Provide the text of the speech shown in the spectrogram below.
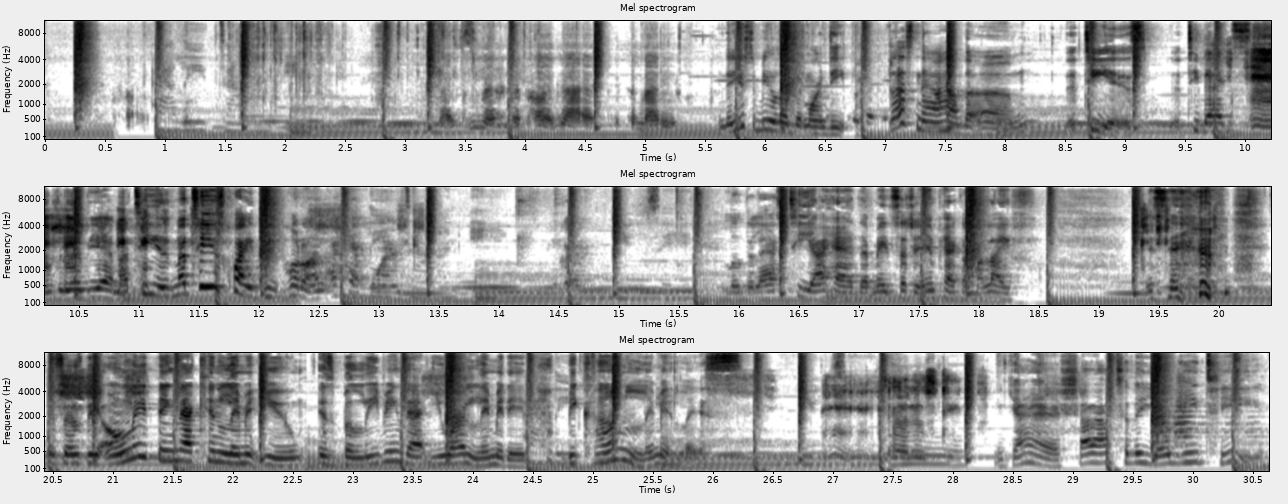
Like you have apologize to somebody. They used to be a little bit more deep. That's now how the um the tea is. The tea bags. Mhm. Yeah, my tea is my tea is quite deep. Hold on, I kept one. Okay. Look, the last tea I had that made such an impact on my life. It says, it says the only thing that can limit you is believing that you are limited. Become limitless. Mm, that is deep. Yeah, shout out to the Yogi Tea.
